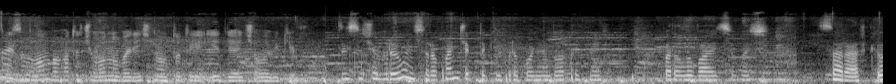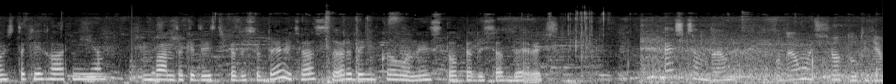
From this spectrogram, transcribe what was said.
Ну і загалом багато чого новорічного тут і для чоловіків. 1000 гривень, сарафанчик такий прикольний, блакитний. Переливається весь. Сарашки ось такі гарні є. Бантики 259, а середенька вони 159. H&M. Подивимось, що тут є.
